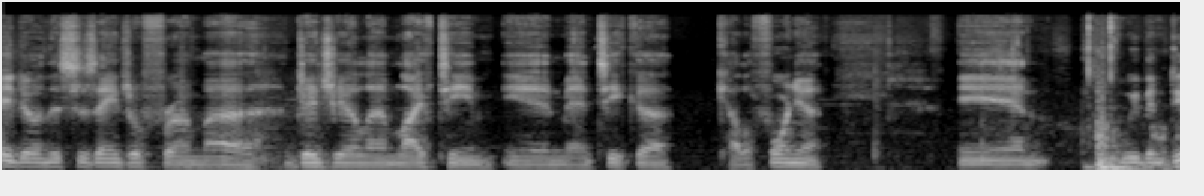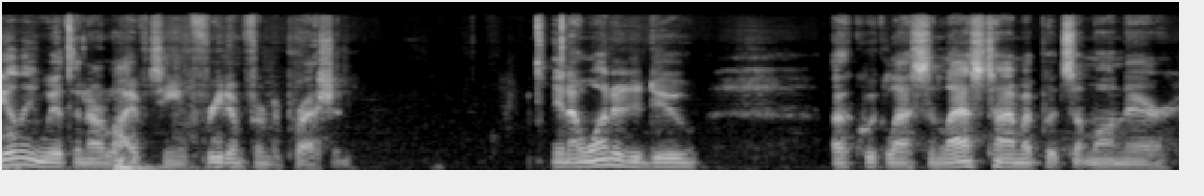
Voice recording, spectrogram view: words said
you doing? This is Angel from uh, JGLM Life Team in Manteca, California, and we've been dealing with in our life team freedom from depression. And I wanted to do a quick lesson. Last time I put something on there.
